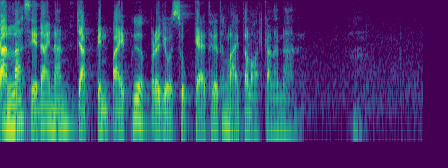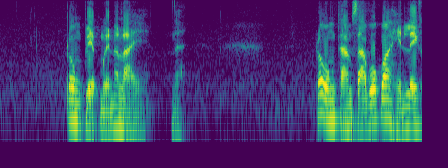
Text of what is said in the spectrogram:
การละเสียได้นั้นจักเป็นไปเพื่อประโยชน์สุขแก่เธอทั้งหลายตลอดกาลนานพระองค์เปรียบเหมือนอะไรนะพระองค์ถามสาวกว่าเห็นเลก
